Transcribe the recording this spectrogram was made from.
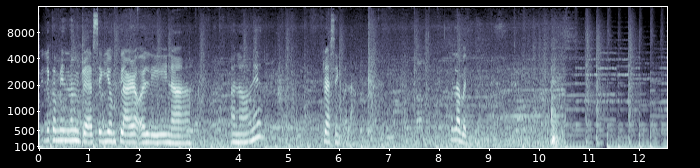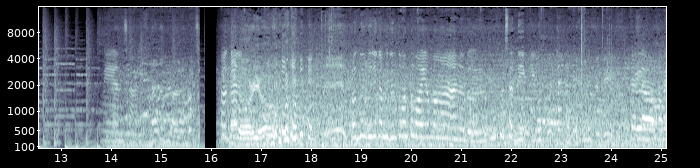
Bili kami ng dressing, yung Clara Olay na ano, ano yun? Dressing wala. Wala ba dito? May yan sa Pag, ano, Oreo. pag bibili kami dun, tuwan-tuwa yung mga ano dun, yung sa DQ. Kala kami.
